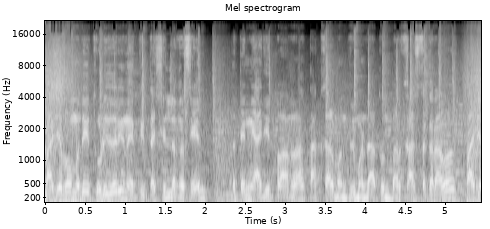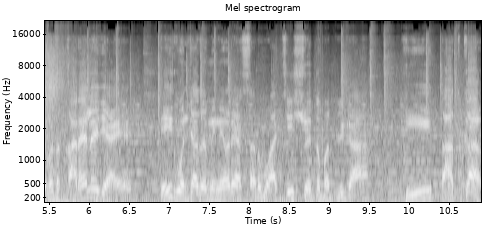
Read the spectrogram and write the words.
भाजपमध्ये थोडी जरी नैतिकता शिल्लक असेल तर त्यांनी अजित पवारांना तात्काळ मंत्रिमंडळातून बरखास्त करावं. भाजपचं कार्यालय जे आहे तेही कोणत्या जमिनीवर या सर्वाची श्वेतपत्रिका ही तात्काळ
